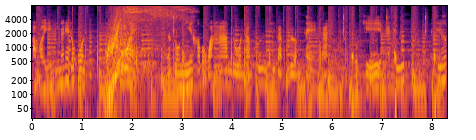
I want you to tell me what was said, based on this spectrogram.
อร่อยจริงๆนะเนี่ยทุกคนด้วยแล้วตรงนี้เขาบอกว่าห้ามโดนน้ำผึ้งที่แบบเรืองแสงนะ โอเคอาชืบ อาชืบ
